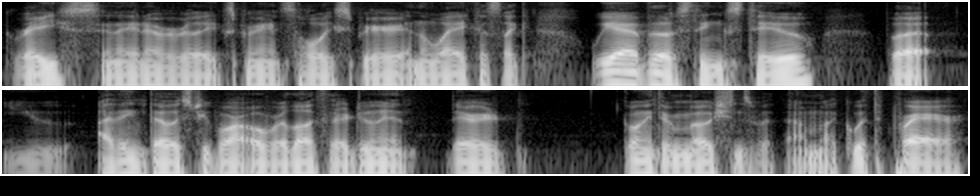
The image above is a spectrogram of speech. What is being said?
grace and they never really experienced the Holy Spirit in the way. Because like we have those things too, but you, I think those people are overlooked. They're doing it. They're going through motions with them, like with prayer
